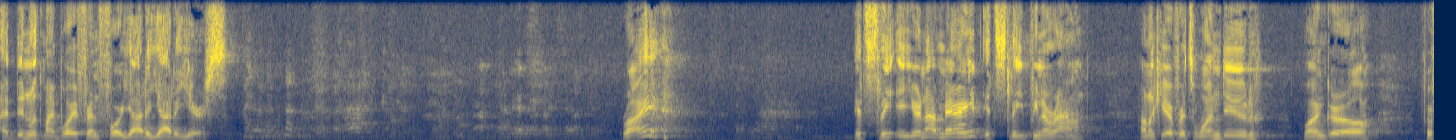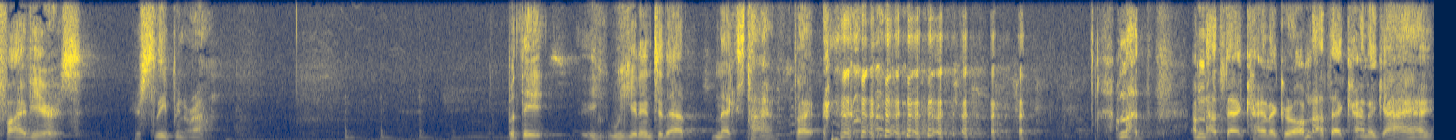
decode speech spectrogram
I've been with my boyfriend for yada, yada years. Right? It's sleep. You're not married. It's sleeping around. I don't care if it's one dude, one girl, for five years. You're sleeping around. But they, we get into that next time. But I'm not, I'm not that kind of girl. I'm not that kind of guy. I,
